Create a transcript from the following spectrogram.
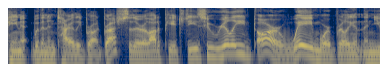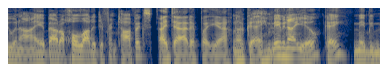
paint it with an entirely broad brush. So there are a lot of PhDs who really are way more brilliant than you and I about a whole lot of different topics. I doubt it, but yeah. Okay, maybe not you. Okay, maybe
